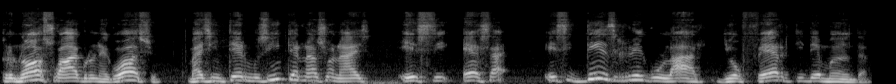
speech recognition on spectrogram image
para o nosso agronegócio, mas em termos internacionais, esse, essa esse desregular de oferta e demanda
